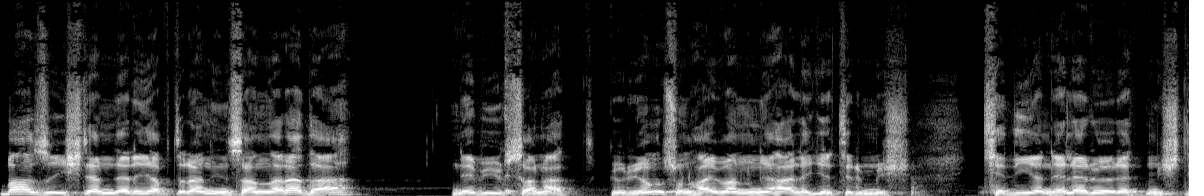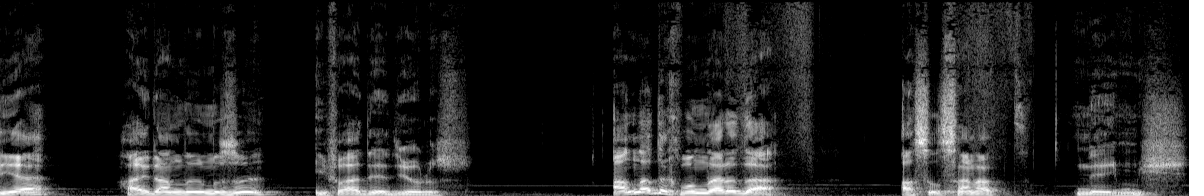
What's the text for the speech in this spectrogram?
bazı işlemleri yaptıran insanlara da ne büyük sanat. Görüyor musun hayvanı ne hale getirmiş, kediye neler öğretmiş diye hayranlığımızı ifade ediyoruz. Anladık bunları da asıl sanat neymiş?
